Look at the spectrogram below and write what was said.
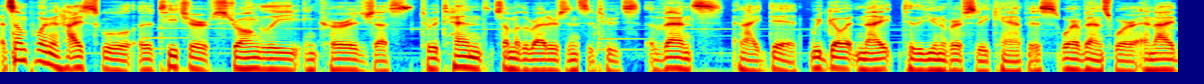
At some point in high school, a teacher strongly encouraged us to attend some of the Writers Institute's events, and I did. We'd go at night to the university campus where events were, and I'd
